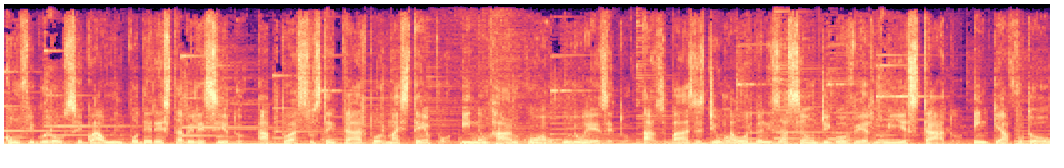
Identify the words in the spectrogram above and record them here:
configurou-se qual um poder estabelecido, apto a sustentar por mais tempo, e não raro com algum êxito, as bases de uma organização de governo e Estado, em que avultou,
